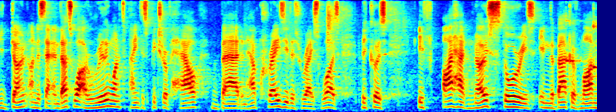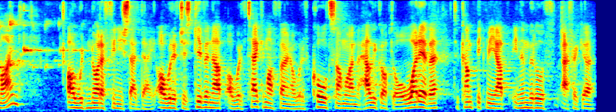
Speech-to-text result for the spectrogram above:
You don't understand. And that's why I really wanted to paint this picture of how bad and how crazy this race was. Because if I had no stories in the back of my mind, I would not have finished that day. I would have just given up. I would have taken my phone. I would have called someone, a helicopter or whatever, to come pick me up in the middle of Africa,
